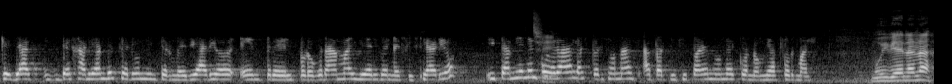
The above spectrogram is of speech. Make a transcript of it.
que ya dejarían de ser un intermediario entre el programa y el beneficiario y también empoderar a las personas a participar en una economía formal. Muy bien, Ana.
